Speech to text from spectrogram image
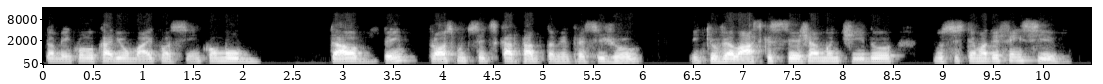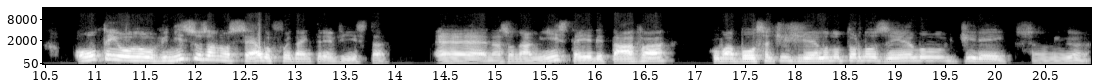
também colocaria o Maicon assim como tá bem próximo de ser descartado também para esse jogo e que o Velasquez seja mantido no sistema defensivo. Ontem o Vinícius Anocelo foi dar entrevista é, na zona mista e ele estava com uma bolsa de gelo no tornozelo direito, se eu não me engano.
